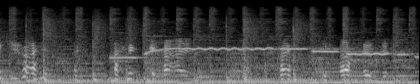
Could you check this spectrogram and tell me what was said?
I got it! I got it! I got it!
